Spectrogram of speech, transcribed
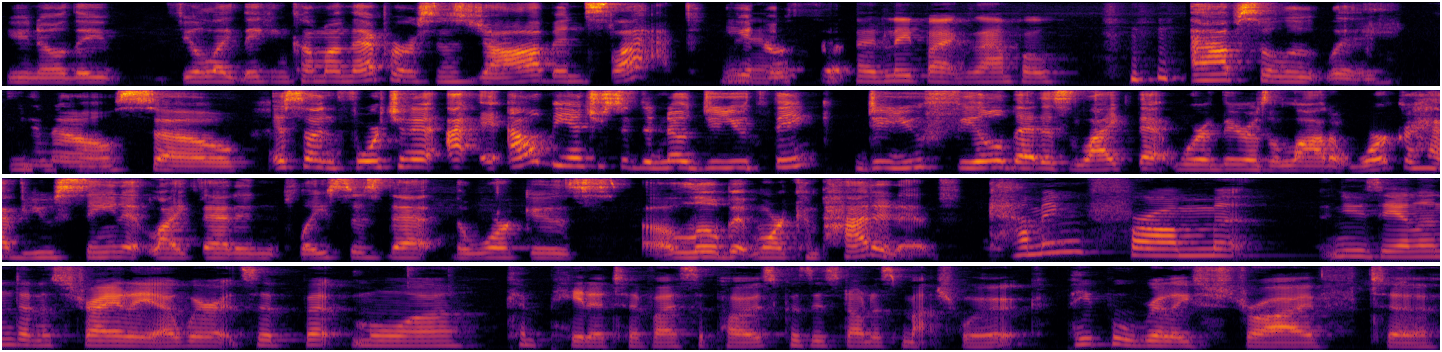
You know, they feel like they can come on that person's job and slack. You yeah. know, so, they lead by example. Absolutely. You know, so it's unfortunate. I, I'll be interested to know. Do you think? Do you feel that it's like that where there is a lot of work, or have you seen it like that in places that the work is a little bit more competitive? Coming from New Zealand and Australia, where it's a bit more competitive, I suppose, because there's not as much work. People really strive to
